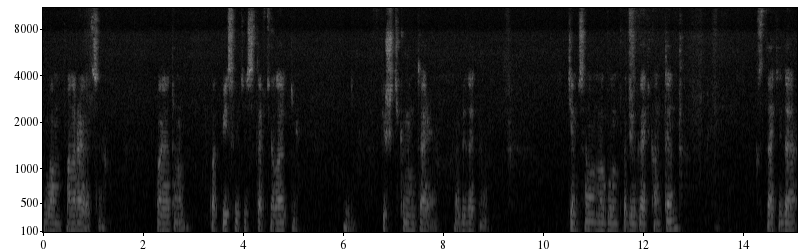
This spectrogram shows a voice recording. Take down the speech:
вам понравится. Поэтому подписывайтесь, ставьте лайки, пишите комментарии обязательно. Тем самым мы будем продвигать контент. Кстати, да,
